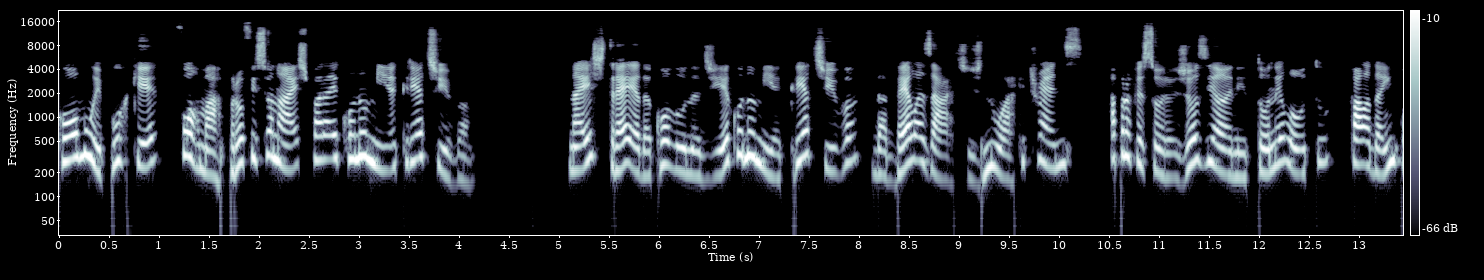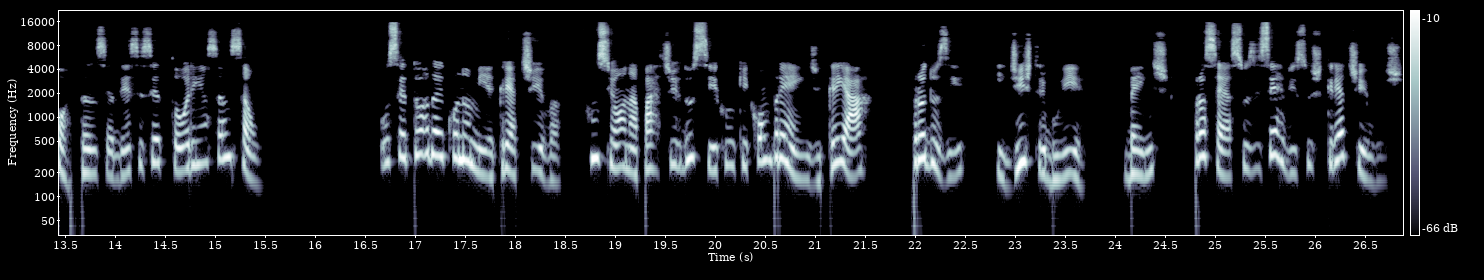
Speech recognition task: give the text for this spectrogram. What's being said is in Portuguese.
como e por que formar profissionais para a economia criativa. Na estreia da coluna de Economia Criativa da Belas Artes no Arquitrends, a professora Josiane Tonelotto fala da importância desse setor em ascensão. O setor da economia criativa funciona a partir do ciclo que compreende criar, produzir e distribuir bens, processos e serviços criativos.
